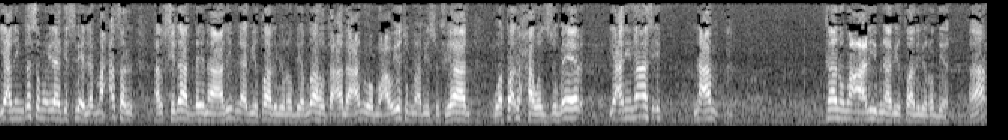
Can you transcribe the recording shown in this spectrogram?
يعني انقسموا إلى قسمين. لما حصل الخلاف بين علي بن أبي طالب رضي الله تعالى عنه ومعاوية بن أبي سفيان وطلحة والزبير يعني ناس نعم كانوا مع علي بن أبي طالب رضي الله ها؟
